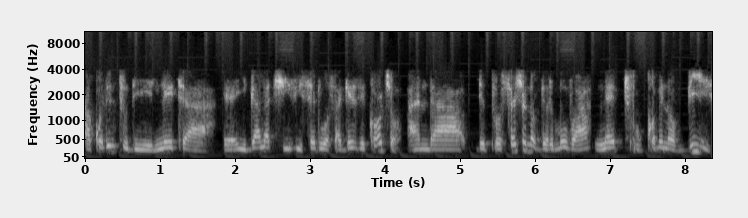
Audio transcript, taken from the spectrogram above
according to the later uh, Igala chief, he said was against the culture. And uh, the procession of the remover led to coming of bees.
